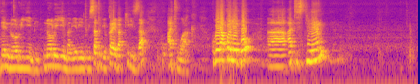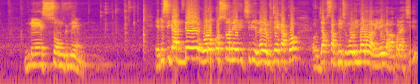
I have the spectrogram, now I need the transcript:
then n'oluyimbi n'oluyimba bye bintu bisatu byokka bye bakkiriza ku artwork. Kubeerako lebo uh, artist name ne song name ebisigadde wolokoso n'ebikibi byonna byemuteekako ojja kusubmiting oluyimba lwo babeere nga bakola ki?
